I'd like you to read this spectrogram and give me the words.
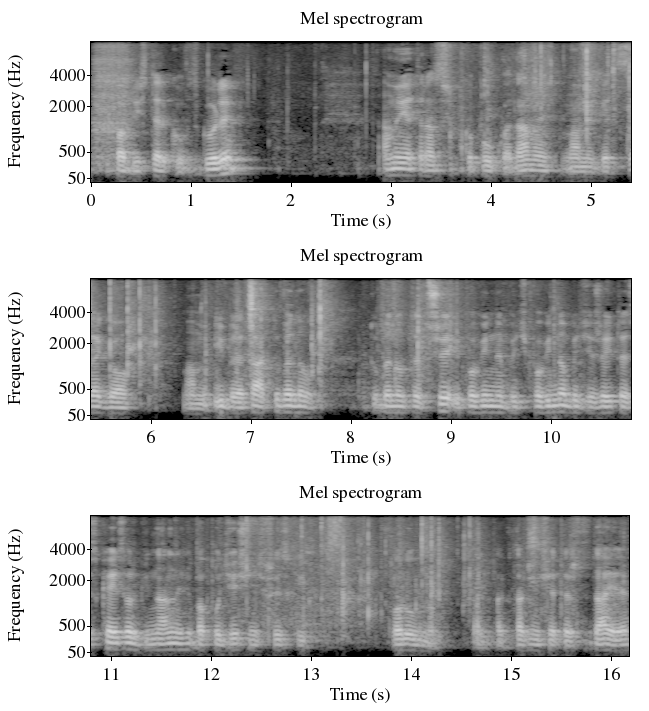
kupa blisterków z góry. A my je teraz szybko poukładamy. Mamy Getsego, mamy Ibre. Tak, tu będą, tu będą te trzy i powinny być, powinno być, jeżeli to jest case oryginalny, chyba po 10 wszystkich porówno. Tak, tak, tak mi się też zdaje.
